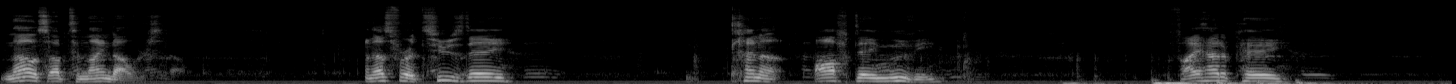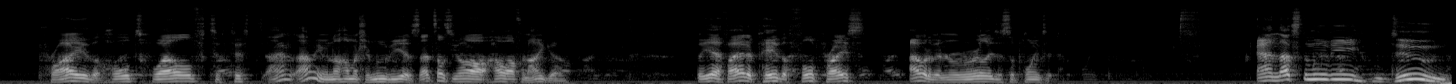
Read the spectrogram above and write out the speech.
Now it's up to nine dollars. And that's for a Tuesday kind of off day movie. If I had to pay probably the whole 12 to 50 I, don't even know how much a movie is. That tells you how, how often i go. But yeah if i had to pay the full price i would have been really disappointed. And that's the movie dune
